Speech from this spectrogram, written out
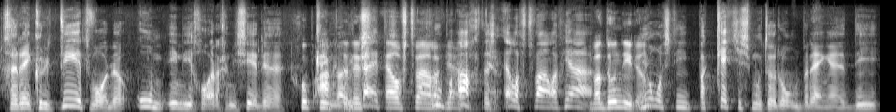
gerecruiteerd worden om in die georganiseerde Groep acht, dat is criminaliteit. te- 11, 12 groep jaar. 8, dat is 11, 12 jaar. Wat doen die dan? Jongens die pakketjes moeten rondbrengen, die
